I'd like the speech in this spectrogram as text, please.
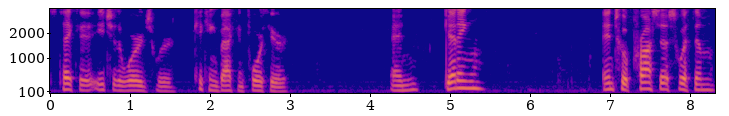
to take a, each of the words we're kicking back and forth here and getting into a process with them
